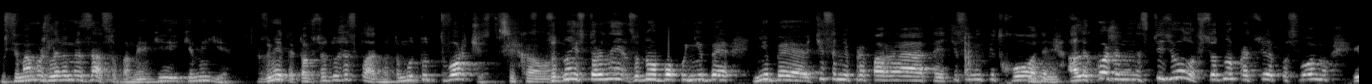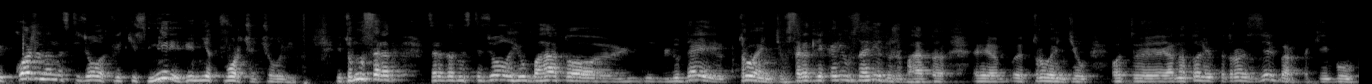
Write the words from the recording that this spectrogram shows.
усіма можливими засобами, які, якими є. Розумієте, то все дуже складно. Тому тут творчість. Цікаво. З одної сторони, з одного боку, ніби, ніби ті самі препарати, ті самі підходи, Мгм. але кожен анестезіолог все одно працює по-своєму, і кожен анестезіолог в якійсь мірі він є творчий чоловік. І тому серед, серед анестезіологів багато людей, труентів, серед лікарів взагалі дуже багато е, е, труентів. От е, Анатолій Петрович Зільбер, такий був,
